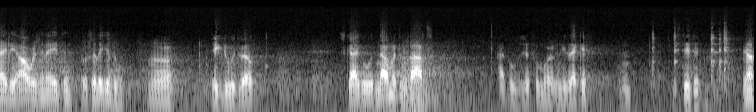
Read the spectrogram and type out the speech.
Jij die ouwers in eten, of zal ik het doen? Oh, ik doe het wel. Eens kijken hoe het nou met hem gaat. Hij voelde zich vanmorgen niet lekker. Hm. Is dit het? Ja.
